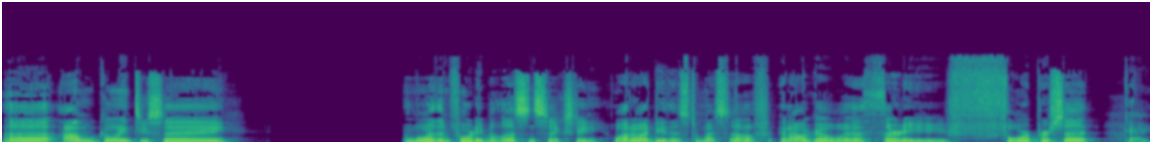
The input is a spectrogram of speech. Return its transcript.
Uh, I'm going to say more than 40, but less than 60. Why do I do this to myself? And I'll go with 34%. Okay.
